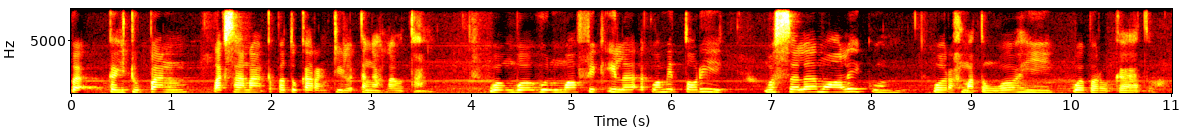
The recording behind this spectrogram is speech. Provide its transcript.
bak kehidupan laksana kebatu karang di tengah lautan. Wong wahul muafiq ila aqwamit thoriq. Wassalamualaikum warahmatullahi wabarakatuh.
